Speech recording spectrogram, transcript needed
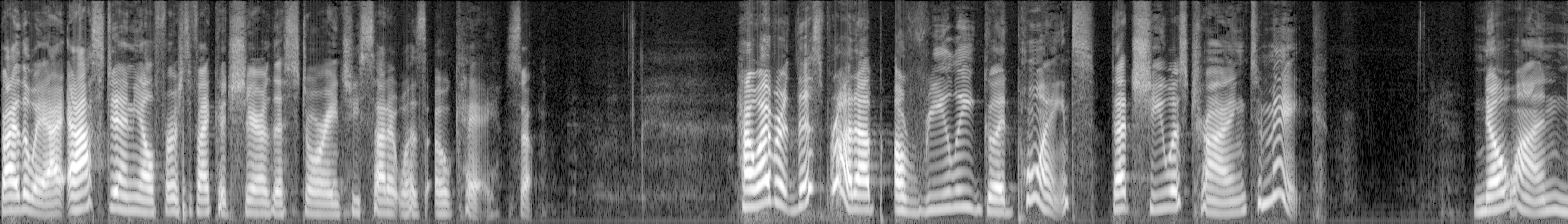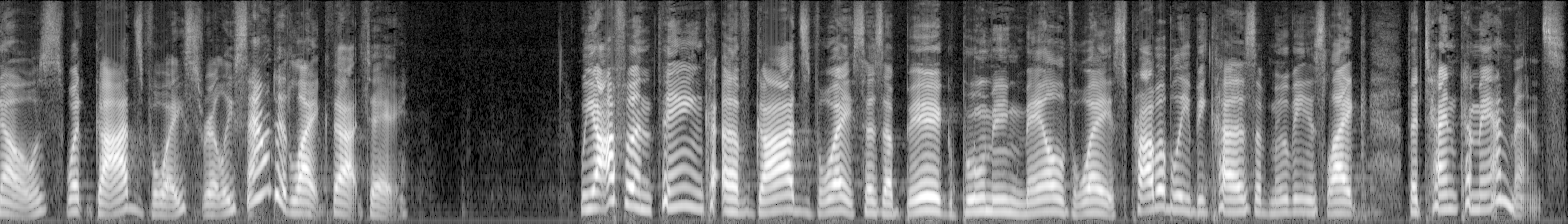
By the way, I asked Danielle first if I could share this story, and she said it was okay. So, however, this brought up a really good point that she was trying to make. No one knows what God's voice really sounded like that day. We often think of God's voice as a big, booming male voice, probably because of movies like The Ten Commandments.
